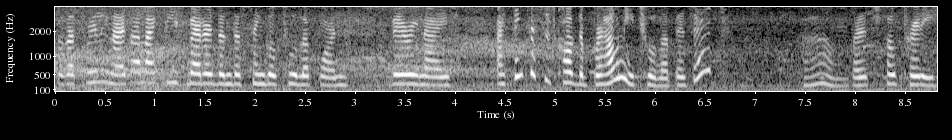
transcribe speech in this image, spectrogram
So that's really nice. I like these better than the single tulip one. Very nice. I think this is called the brownie tulip, is it? Oh, but it's so pretty.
